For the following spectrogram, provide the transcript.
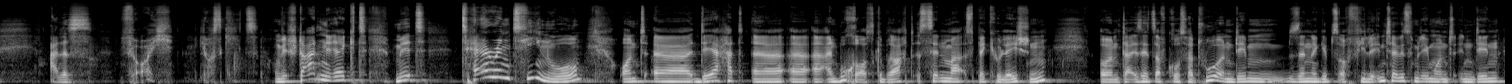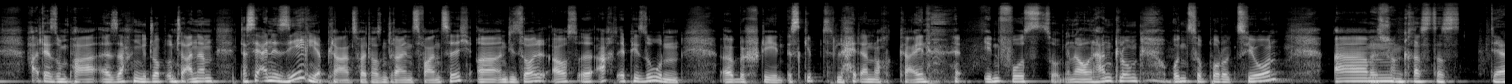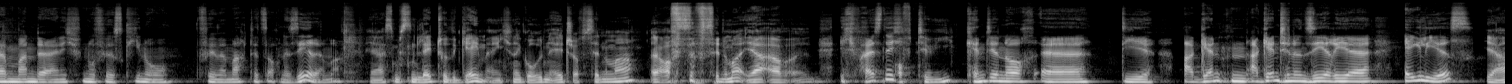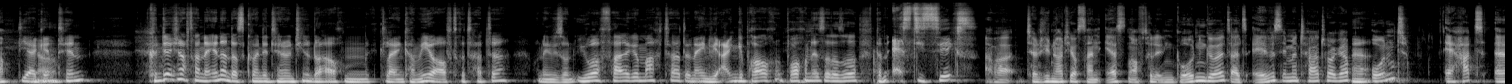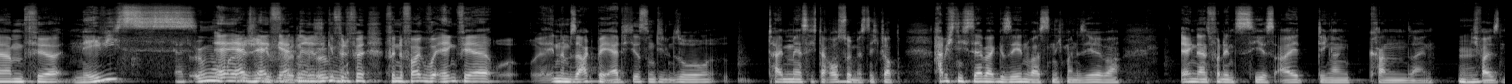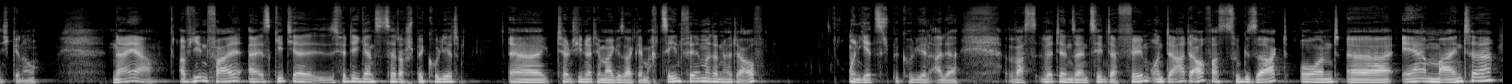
alles für euch. Los geht's. Und wir starten direkt mit Tarantino. Und äh, der hat äh, äh, ein Buch rausgebracht, Cinema Speculation. Und da ist er jetzt auf großer Tour. In dem Sinne gibt es auch viele Interviews mit ihm und in denen hat er so ein paar äh, Sachen gedroppt. Unter anderem, dass er eine Serie plant 2023 äh, und die soll aus äh, acht Episoden äh, bestehen. Es gibt leider noch keine Infos zur genauen Handlung und zur Produktion. Ähm, Das ist schon krass, dass der Mann, der eigentlich nur fürs Kino Filme macht, jetzt auch eine Serie macht. ja, ist ein bisschen late to the game eigentlich, ne? Golden Age of Cinema. Äh, auf, auf Cinema, ja, aber Ich weiß nicht, auf TV. kennt ihr noch äh, die Agenten, Agentinnen-Serie Alias? Ja. Die Agentin. Könnt ihr euch noch daran erinnern, dass Quentin Tarantino da auch einen kleinen Cameo-Auftritt hatte und irgendwie so einen Überfall gemacht hat und irgendwie eingebrochen ist oder so? Beim ST6? Aber Tarantino hat ja auch seinen ersten Auftritt in den Golden Girls als Elvis-Imitator gehabt. Ja. Und er hat ähm, für Navy's. Er hat irgendwo mal er, Regie er, er, geführt hat eine und Regie geführt für, für eine Folge, wo irgendwer in einem Sarg beerdigt ist und die so timemäßig da rausholen müssen. Ich glaube, habe ich nicht selber gesehen, was nicht meine Serie war. Irgendeins von den CSI-Dingern kann sein. Ich weiß es nicht genau. Naja, auf jeden Fall. Äh, es geht ja, es wird die ganze Zeit auch spekuliert. Äh, Tarantino hat ja mal gesagt, er macht zehn Filme, dann hört er auf. Und jetzt spekulieren alle, was wird denn sein zehnter Film? Und da hat er auch was zugesagt. Und äh, er meinte,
